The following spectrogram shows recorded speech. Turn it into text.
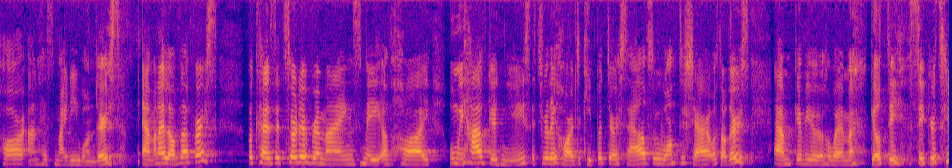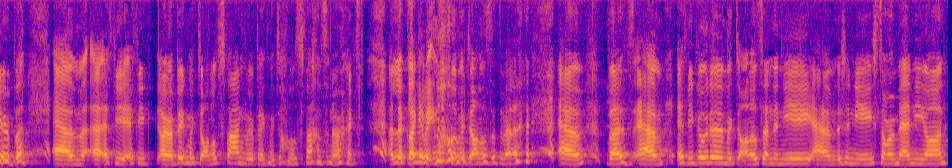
power and his mighty wonders. Um, and I love that verse because it sort of reminds me of how when we have good news, it's really hard to keep it to ourselves. We want to share it with others. Um, give you away my guilty secrets here, but um, uh, if you if you are a big McDonald's fan, we're big McDonald's fans in our house. I look like I'm eating all the McDonald's at the minute. Um, but um, if you go to McDonald's and the new um, there's a new summer menu on,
